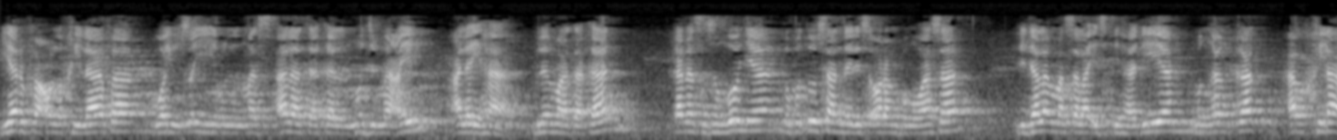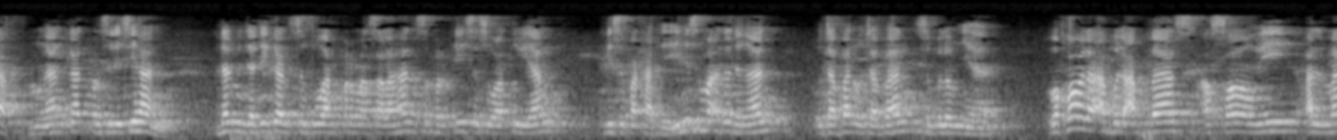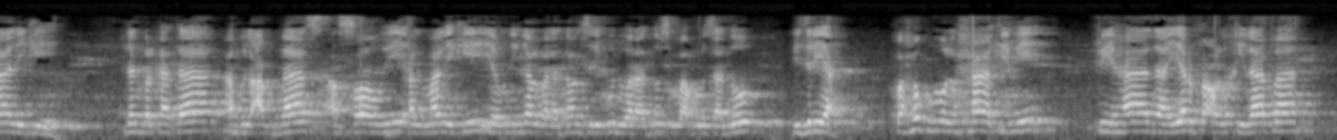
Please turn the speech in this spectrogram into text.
yarfa'ul khilafa wa yusayyirul mas'alata kal mujma'i 'alaiha. Beliau mengatakan karena sesungguhnya keputusan dari seorang penguasa di dalam masalah istihadiyah mengangkat al-khilaf, mengangkat perselisihan dan menjadikan sebuah permasalahan seperti sesuatu yang disepakati. Ini semakna dengan ucapan-ucapan sebelumnya. Wa qala Abu Abbas As-Sawi Al-Maliki dan berkata Abu Abbas As-Sawi Al-Maliki yang meninggal pada tahun 1241 Hijriah. Fa hukmul hakimi fi hadha yarfa'ul khilafa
